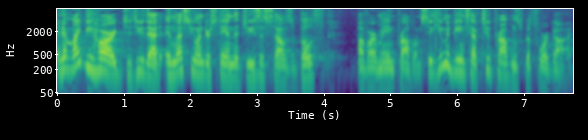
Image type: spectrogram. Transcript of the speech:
And it might be hard to do that unless you understand that Jesus solves both of our main problems. See, human beings have two problems before God.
